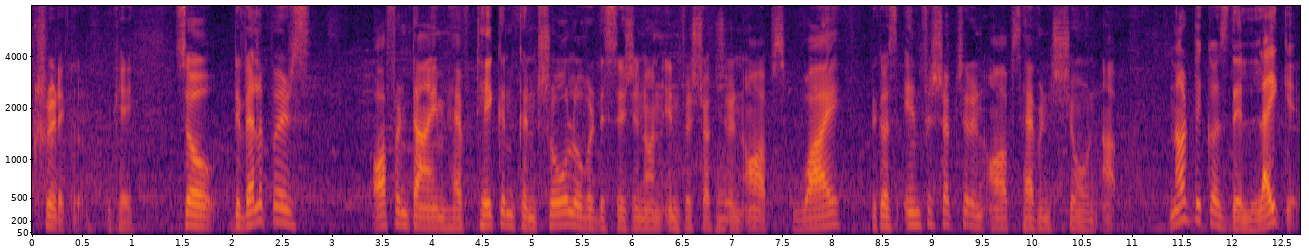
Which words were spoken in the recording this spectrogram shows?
critical, okay? So developers oftentimes have taken control over decision on infrastructure and ops. Why? Because infrastructure and ops haven't shown up. Not because they like it,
